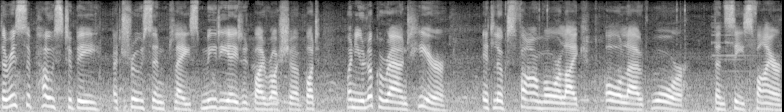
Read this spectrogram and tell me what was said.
There is supposed to be a truce in place mediated by Russia, but when you look around here, it looks far more like all out war than ceasefire.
